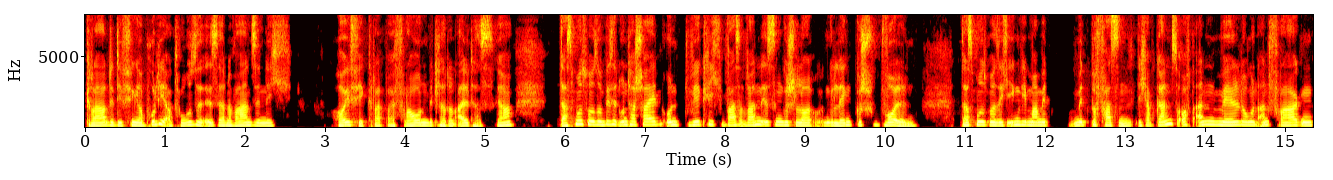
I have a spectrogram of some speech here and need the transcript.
gerade die Fingerpolyarthrose ist ja eine wahnsinnig häufig, gerade bei Frauen mittleren Alters. Ja, das muss man so ein bisschen unterscheiden und wirklich, was, wann ist ein, ein Gelenk geschwollen? Das muss man sich irgendwie mal mit mit befassen. Ich habe ganz oft Anmeldungen, Anfragen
